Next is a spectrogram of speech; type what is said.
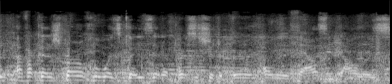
If HaKadosh Baruch Hu was that a person should earn only a thousand dollars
